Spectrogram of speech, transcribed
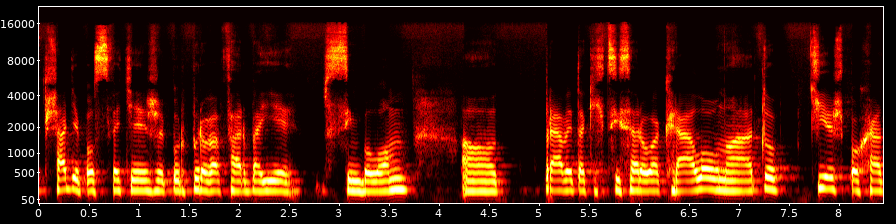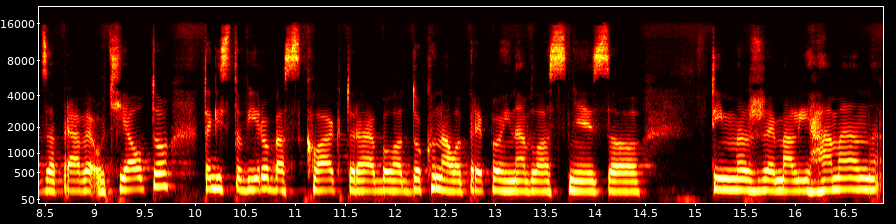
všade po svete, že purpurová farba je symbolom práve takých cisárov a kráľov. No a to tiež pochádza práve odtiaľto. Takisto výroba skla, ktorá bola dokonale prepojená vlastne s tým, že mali Haman,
